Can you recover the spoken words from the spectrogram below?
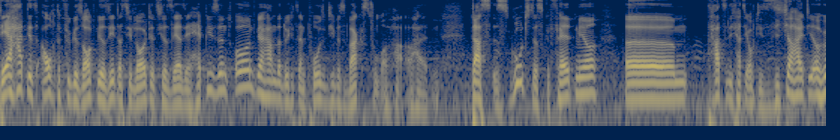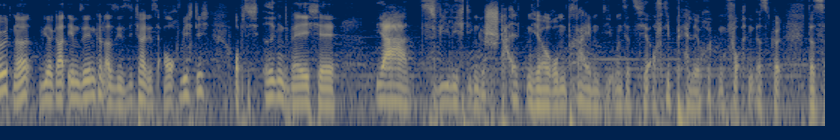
der hat jetzt auch dafür gesorgt, wie ihr seht, dass die Leute jetzt hier sehr, sehr happy sind und wir haben dadurch jetzt ein positives Wachstum erhalten. Das ist gut, das gefällt mir. Ähm, tatsächlich hat sich auch die Sicherheit die erhöht, ne? wie ihr gerade eben sehen könnt. Also die Sicherheit ist auch wichtig. Ob sich irgendwelche, ja, zwielichtigen Gestalten hier herumtreiben, die uns jetzt hier auf die Pelle rücken wollen. Das, können, das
